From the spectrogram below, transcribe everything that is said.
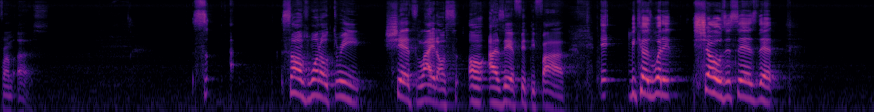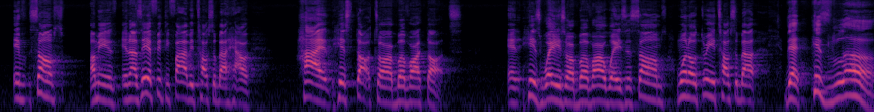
from us. Psalms 103 sheds light on, on Isaiah 55 it, because what it shows, it says that in Psalms, I mean, in Isaiah 55, it talks about how high his thoughts are above our thoughts and his ways are above our ways. In Psalms 103, it talks about that his love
